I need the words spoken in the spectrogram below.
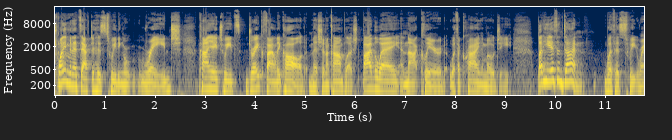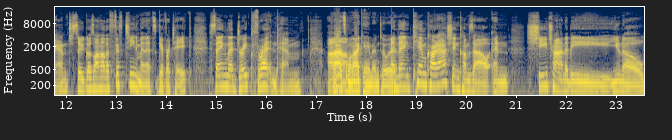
20 minutes after his tweeting rage, Kanye tweets, Drake finally called. Mission accomplished. By the way, not cleared with a crying emoji. But he isn't done with his tweet rant, so he goes on another 15 minutes, give or take, saying that Drake threatened him. That's Um, when I came into it. and then Kim Kardashian comes out and she trying to be, you know,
